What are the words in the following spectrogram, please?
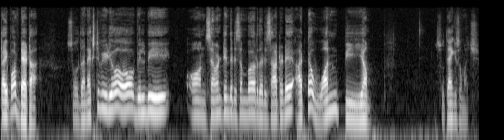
type of data. So the next video will be on 17th December, that is Saturday at 1 p.m. So thank you so much.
